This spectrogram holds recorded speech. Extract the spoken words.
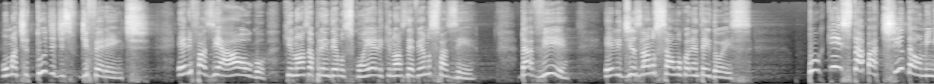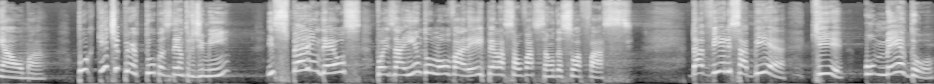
uma atitude diferente. Ele fazia algo que nós aprendemos com ele, que nós devemos fazer. Davi, ele diz lá no Salmo 42: Por que está batida a minha alma? Por que te perturbas dentro de mim? Espere em Deus, pois ainda o louvarei pela salvação da sua face. Davi, ele sabia que o medo,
